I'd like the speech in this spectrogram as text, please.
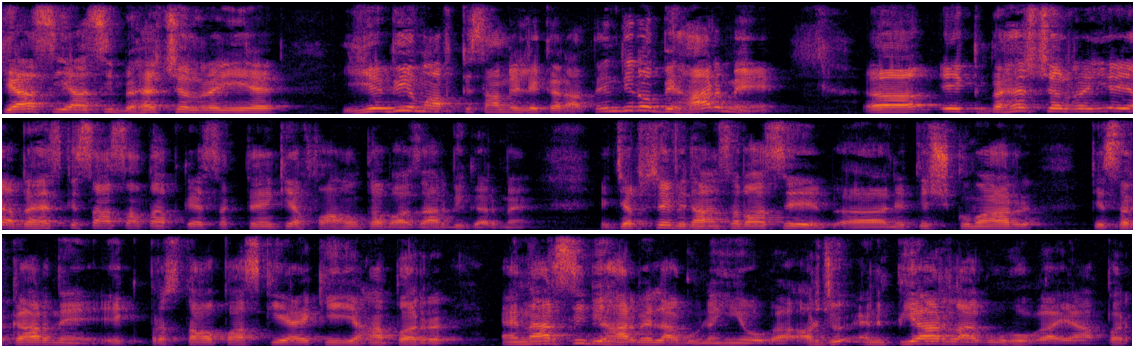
क्या सियासी बहस चल रही है, ये भी हम आपके सामने लेकर आते हैं। इन दिनों बिहार में एक बहस चल रही है या बहस के साथ साथ आप कह सकते हैं कि अफवाहों का बाज़ार भी गर्म है? जब से विधानसभा से नीतीश कुमार की सरकार ने एक प्रस्ताव पास किया है कि यहाँ पर एनआरसी बिहार में लागू नहीं होगा और जो एनपीआर लागू होगा यहाँ पर,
